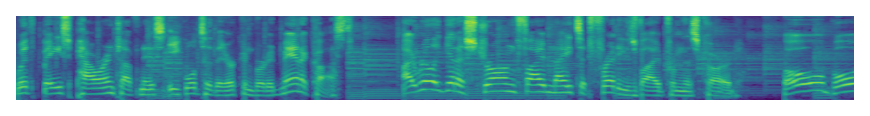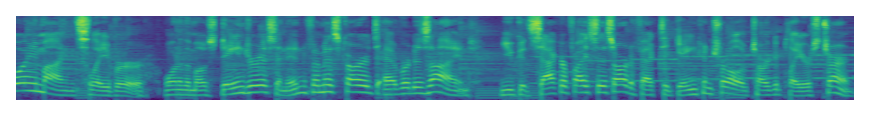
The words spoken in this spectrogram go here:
with base power and toughness equal to their converted mana cost. I really get a strong Five Nights at Freddy's vibe from this card. Oh boy, Mindslaver, one of the most dangerous and infamous cards ever designed. You could sacrifice this artifact to gain control of target player's turn.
